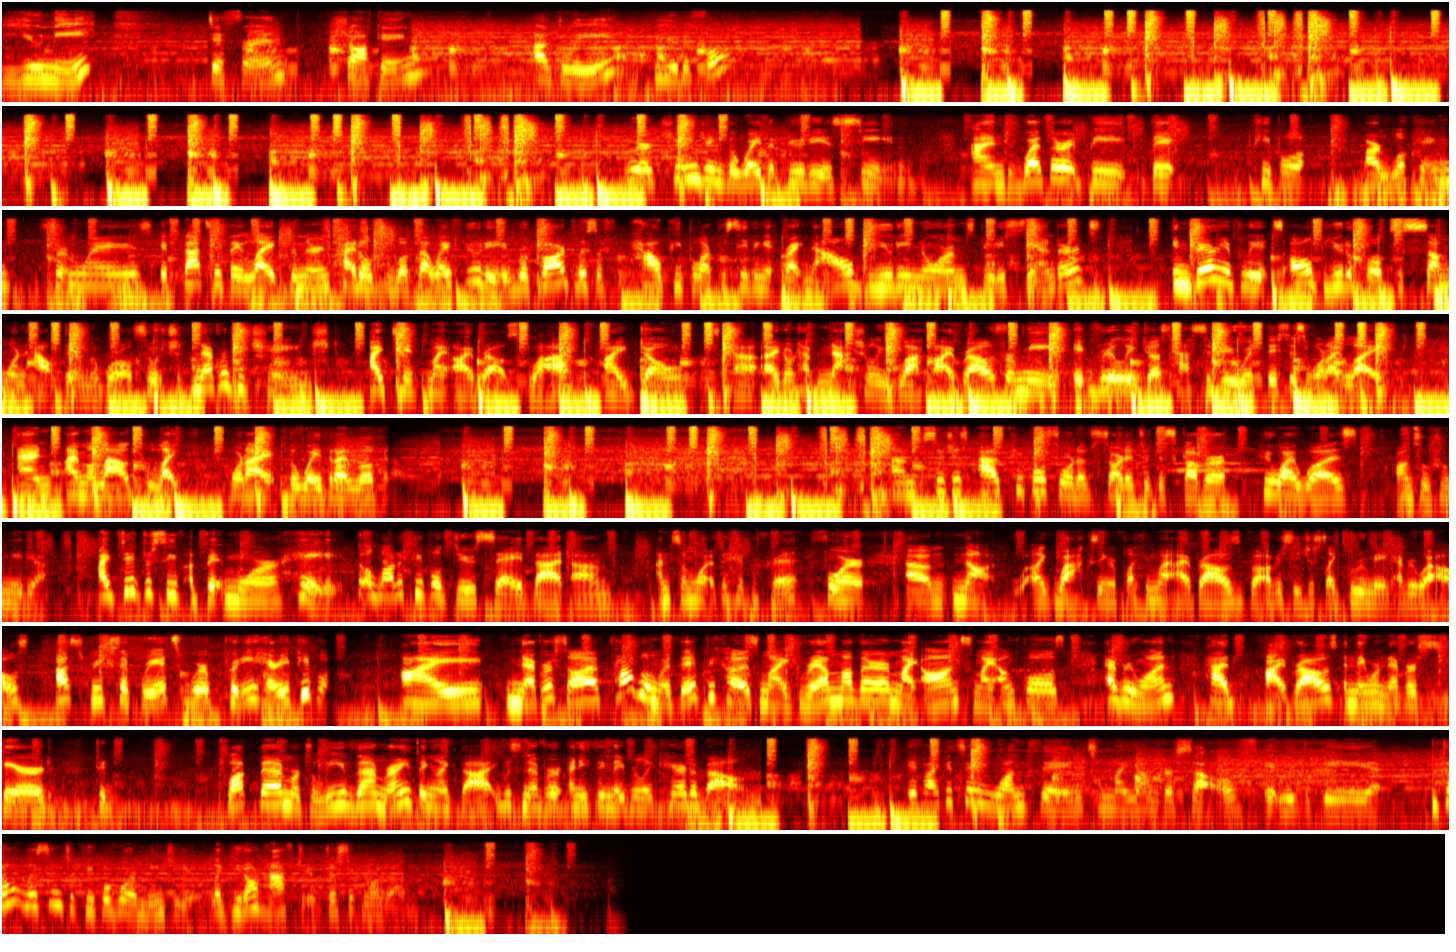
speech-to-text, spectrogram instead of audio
unique, different, shocking, ugly, beautiful. We're changing the way that beauty is seen. And whether it be that people are looking certain ways, if that's what they like, then they're entitled to look that way. Beauty, regardless of how people are perceiving it right now, beauty norms, beauty standards, invariably it's all beautiful to someone out there in the world, so it should never be changed. I tint my eyebrows black. I don't, uh, I don't have naturally black eyebrows. For me, it really just has to do with this is what I like. And I'm allowed to like what I, the way that I look. Um, so just as people sort of started to discover who I was on social media, I did receive a bit more hate. A lot of people do say that um, I'm somewhat of a hypocrite for um, not like waxing or plucking my eyebrows, but obviously just like grooming everywhere else. Us Greek Cypriots, we're pretty hairy people. I never saw a problem with it because my grandmother, my aunts, my uncles, everyone had eyebrows and they were never scared to pluck them or to leave them or anything like that. It was never anything they really cared about. If I could say one thing to my younger self, it would be don't listen to people who are mean to you. Like, you don't have to, just ignore them.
